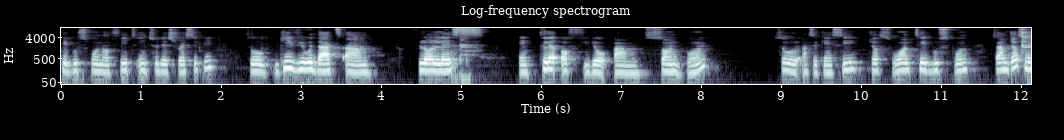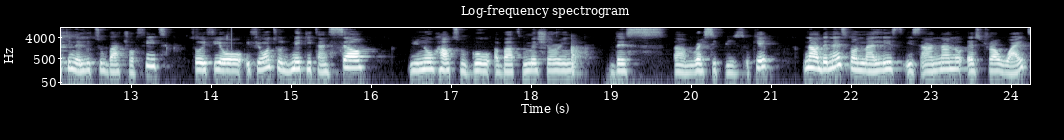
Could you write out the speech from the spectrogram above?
tablespoon of it into this recipe to give you that um, flawless and clear off your um, sunburn. So as you can see just one tablespoon. So i'm just making a little batch of it. So if you're if you want to make it and sell you know how to go about measuring this um, recipes okay now the next on my list is a nano extra white.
